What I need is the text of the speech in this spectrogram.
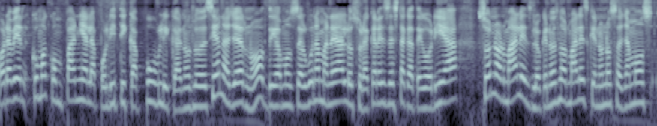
Ahora bien, ¿cómo acompaña la política pública? Nos lo decían ayer, ¿no? Digamos, de alguna manera los huracanes de esta categoría son normales. Lo que no es normal es que no nos hayamos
